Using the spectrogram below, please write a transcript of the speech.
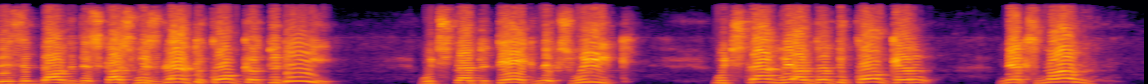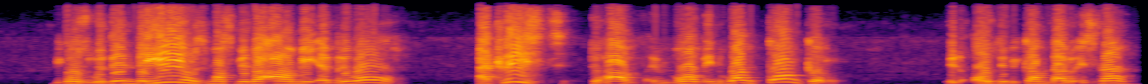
They sit down to discuss which land to conquer today which land to take next week, which land we are going to conquer next month. Because within the years must be the army everywhere. At least to have involved in one conquer in order to become Darul Islam.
